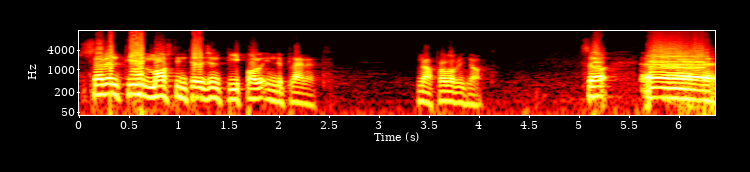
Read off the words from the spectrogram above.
70 most intelligent people in the planet. No, probably not. So uh,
